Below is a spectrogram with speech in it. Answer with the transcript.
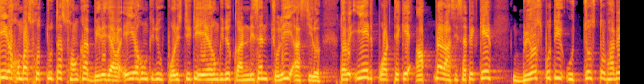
এই রকম বা শত্রুতার সংখ্যা বেড়ে যাওয়া, এই রকম কিছু পরিস্থিতি এরকম কিছু কন্ডিশন চলেই আসছিল। তবে এরপর থেকে আপনার রাশি সাপেক্ষে বৃহস্পতির উচ্চস্থভাবে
